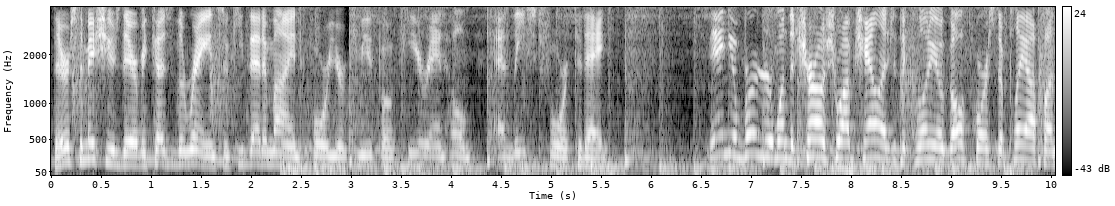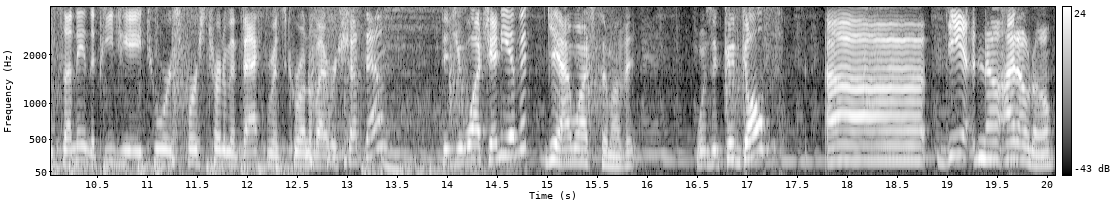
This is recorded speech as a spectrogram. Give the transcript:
there are some issues there because of the rain. So keep that in mind for your commute both here and home, at least for today. Daniel Berger won the Charles Schwab Challenge at the Colonial Golf Course in a playoff on Sunday in the PGA Tour's first tournament back from its coronavirus shutdown. Did you watch any of it? Yeah, I watched some of it. Was it good golf? Uh, yeah, no, I don't know.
